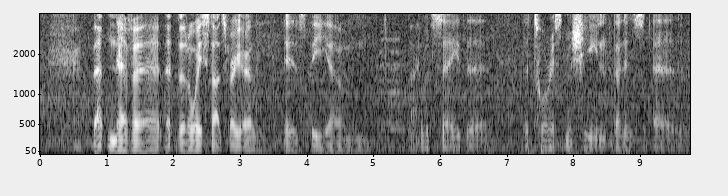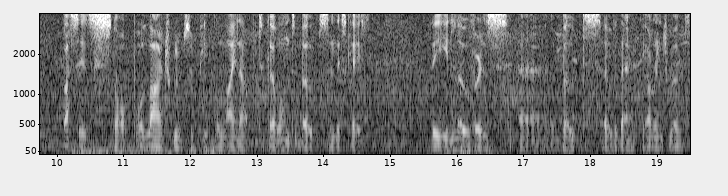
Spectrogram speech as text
that never that, that always starts very early is the um, I would say the the tourist machine that is uh, buses stop or large groups of people line up to go onto boats in this case the Lovers uh, boats over there, the orange boat.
